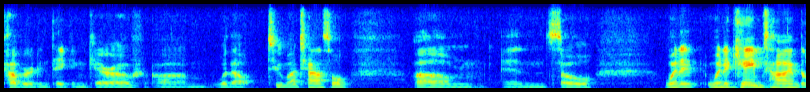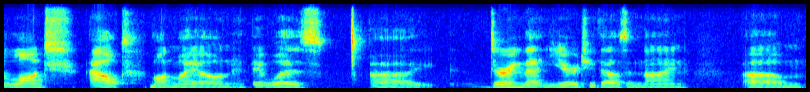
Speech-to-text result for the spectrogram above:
covered and taken care of um, without too much hassle. Um, and so when it when it came time to launch out on my own, it was uh, during that year, 2009. Um,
